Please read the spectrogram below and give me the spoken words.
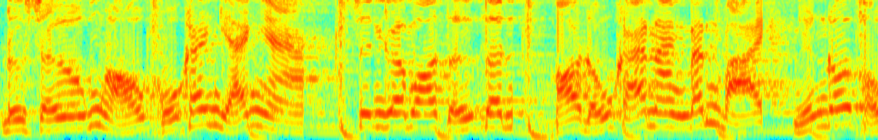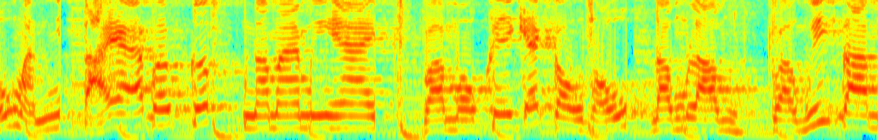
được sự ủng hộ của khán giả nhà. Singapore tự tin, họ đủ khả năng đánh bại những đối thủ mạnh tại AFF Cup năm 22 và một khi các cầu thủ đồng lòng và quyết tâm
